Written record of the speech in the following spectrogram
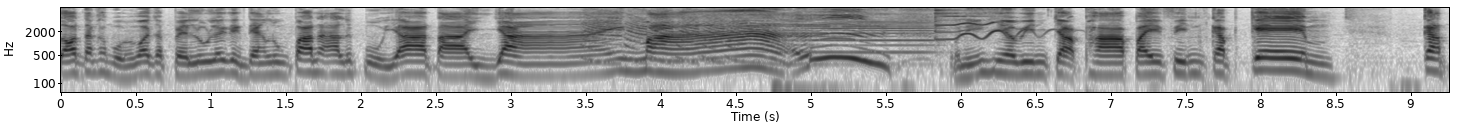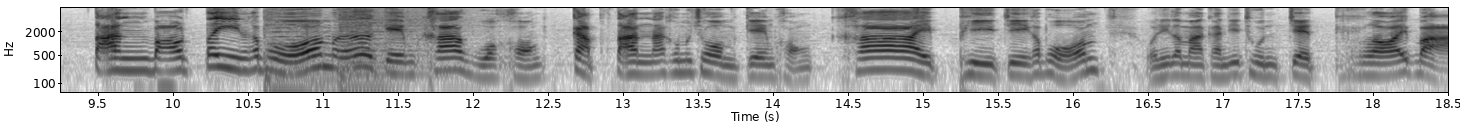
ล็อตนะครับผมไม่ว่าจะเป็นลูกเล็กเด็กแดงลุงป้าน้าอาหรือปู่ย่าตายายมาวันนี้เฮียวินจะพาไปฟินกับเกม ตันบ o ลตี้นะครับผมเออเกมค่าหัวของกัปตันนะคุณผู้ชมเกมของค่าย PG ครับผม วันนี้เรามากันที่ทุน 700 บา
